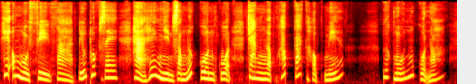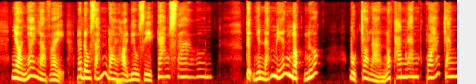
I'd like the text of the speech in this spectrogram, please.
Khi ông ngồi phì phà, điếu thuốc dê, hả hê nhìn dòng nước cuồn cuộn, tràn ngập khắp các hộc mía. Ước muốn của nó, nhỏ nhoi là vậy, nó đâu dám đòi hỏi điều gì cao xa hơn tự nhiên đám mía ngập nước. Bụt cho là nó tham lam quá chăng?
